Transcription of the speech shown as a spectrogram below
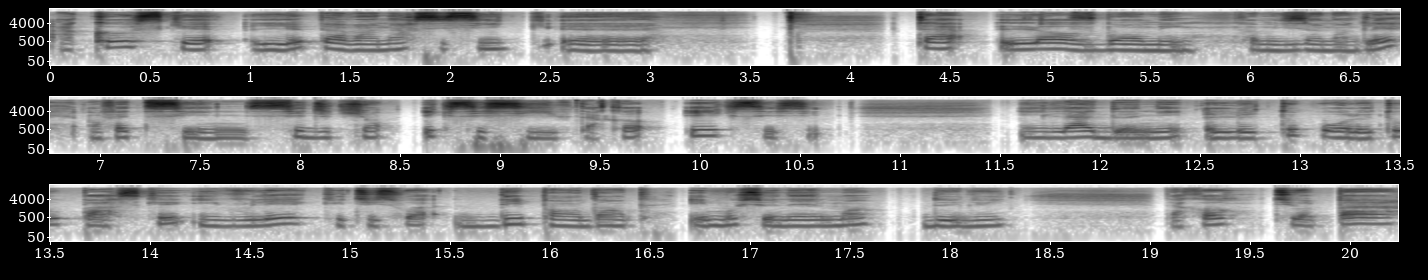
à cause que le pervers narcissique euh, t'a love bombing, comme ils disent en anglais. En fait, c'est une séduction excessive, d'accord? Excessive. Il a donné le tout pour le tout parce qu'il voulait que tu sois dépendante émotionnellement de lui. D'accord? Tu vas pas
